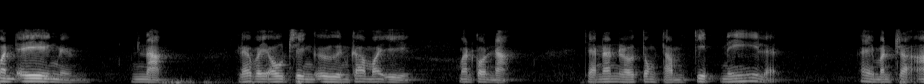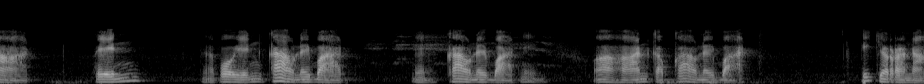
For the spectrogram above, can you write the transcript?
มันเองเนี่ยหนัก แล้วไปเอาสิ่งอื่นเข้ามาอีก มันก็หนัก ฉะนั้นเราต้องทำจิตนี้แหละ ให้มันสะอาด เห็นพอเห็นข้าวในบาทเนี่ยข้าวในบาทนี่อาหารกับข้าวในบาท พิจารณา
